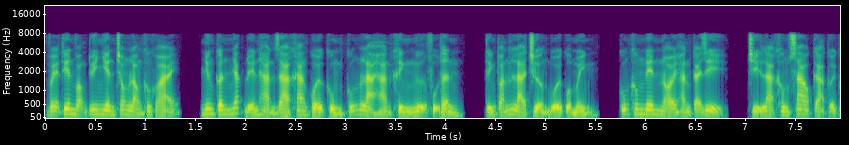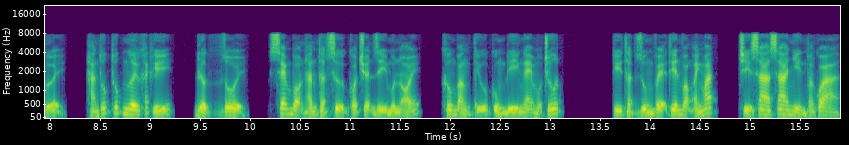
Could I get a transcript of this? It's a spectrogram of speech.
Vệ thiên vọng tuy nhiên trong lòng không khoái, nhưng cân nhắc đến hàn gia khang cuối cùng cũng là hàn khinh ngự phụ thân, tính toán là trưởng bối của mình, cũng không nên nói hắn cái gì, chỉ là không sao cả cười cười, hàn thúc thúc ngươi khách khí, được rồi, xem bọn hắn thật sự có chuyện gì muốn nói, không bằng tiểu cùng đi nghe một chút. Kỳ thật dùng vệ thiên vọng ánh mắt, chỉ xa xa nhìn thoáng qua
